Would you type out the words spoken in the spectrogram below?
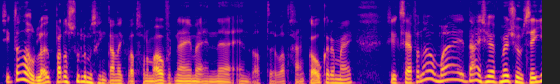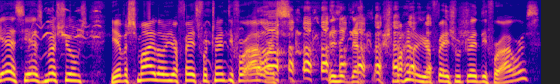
Dus ik dacht, oh leuk, paddenstoelen, misschien kan ik wat van hem overnemen en, en wat, wat gaan koken ermee. Dus ik zei van, oh, my, nice, you have mushrooms. Say, yes, yes, mushrooms. You have a smile on your face for 24 hours. dus ik dacht, smile on your face for 24 hours.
